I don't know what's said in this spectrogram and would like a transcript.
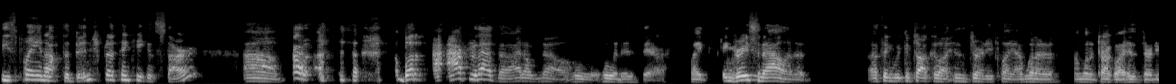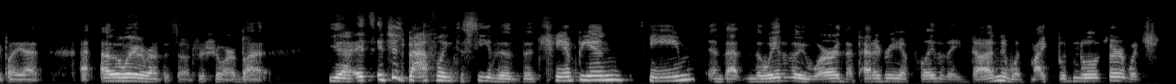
He's playing off the bench, but I think he can start. Um, but after that, though, I don't know who, who it is there. Like in Grayson Allen, I think we can talk about his dirty play. I'm gonna I'm gonna talk about his dirty play at, at a later episode for sure. But yeah, it's it's just baffling to see the the champion team and that the way that they were, the pedigree of play that they've done with Mike Budenholzer, which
